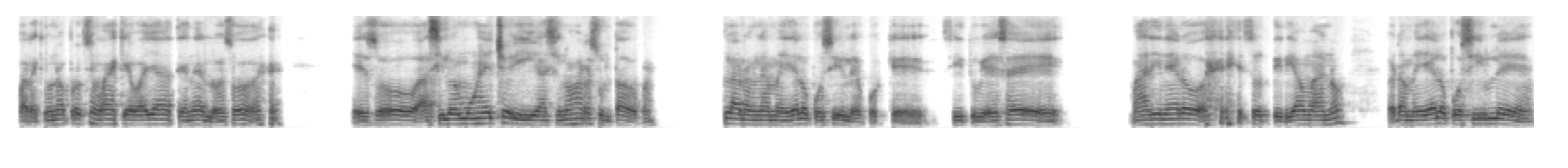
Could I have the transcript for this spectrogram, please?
para que una próxima vez que vaya a tenerlo. Eso, eso así lo hemos hecho y así nos ha resultado. Pues. Claro, en la medida de lo posible, porque si tuviese más dinero, sortiría más, ¿no? Pero a medida de lo posible,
